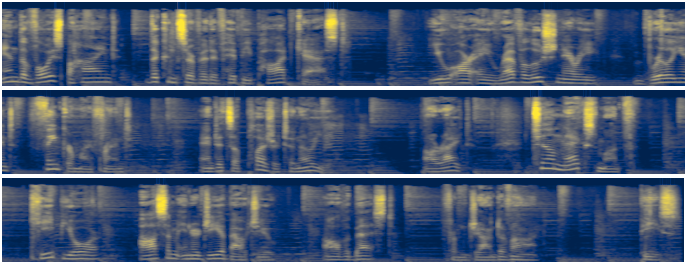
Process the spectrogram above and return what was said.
and the voice behind the Conservative Hippie podcast. You are a revolutionary, brilliant thinker, my friend, and it's a pleasure to know you. All right, till next month, keep your awesome energy about you. All the best from John Divon. Peace.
